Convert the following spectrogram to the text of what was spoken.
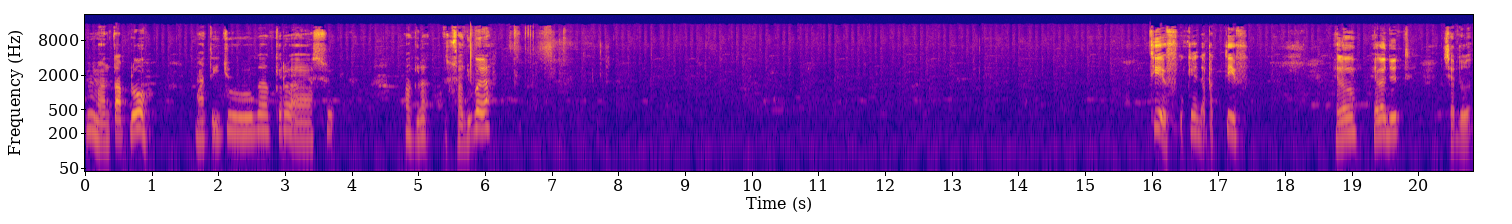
Hmm, mantap loh. Mati juga kira asu. Wah gila, susah juga ya. Thief, oke dapat thief. Hello, hello dude. Siap dulu.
